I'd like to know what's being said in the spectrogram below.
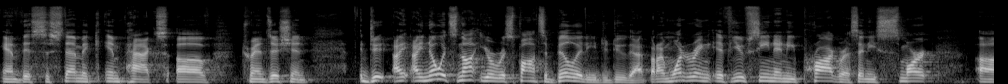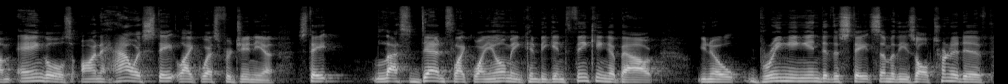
and the systemic impacts of transition. Do, I, I know it's not your responsibility to do that, but I'm wondering if you've seen any progress, any smart um, angles on how a state like West Virginia, state less dense like Wyoming, can begin thinking about you know, bringing into the state some of these alternative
